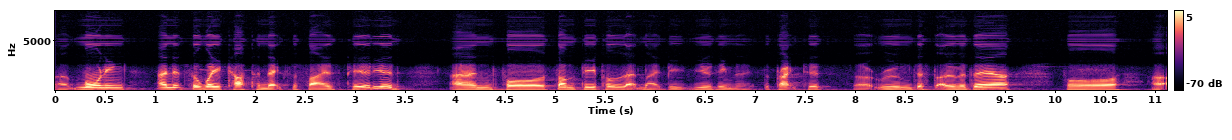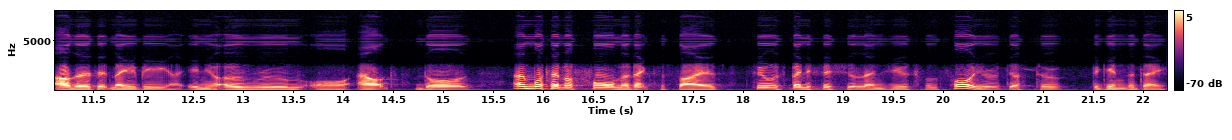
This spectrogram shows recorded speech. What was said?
uh, morning and it's a wake up and exercise period. And for some people, that might be using the, the practice uh, room just over there. For uh, others, it may be uh, in your own room or outdoors. And whatever form of exercise feels beneficial and useful for you just to begin the day.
